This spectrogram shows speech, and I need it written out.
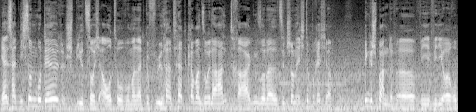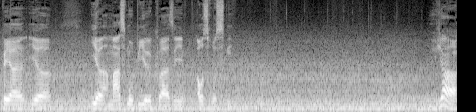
ja, ist halt nicht so ein Modellspielzeugauto, wo man das Gefühl hat, das kann man so in der Hand tragen, sondern das sind schon echte Brecher. Bin gespannt, äh, wie, wie die Europäer ihr, ihr Marsmobil quasi ausrüsten. Ja,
